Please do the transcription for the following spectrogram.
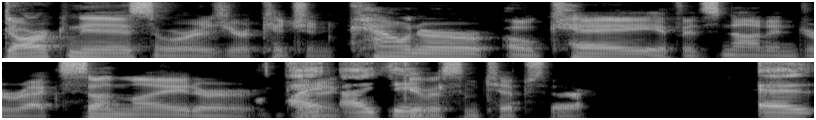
darkness or is your kitchen counter okay if it's not in direct sunlight or I, I think give us some tips there as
